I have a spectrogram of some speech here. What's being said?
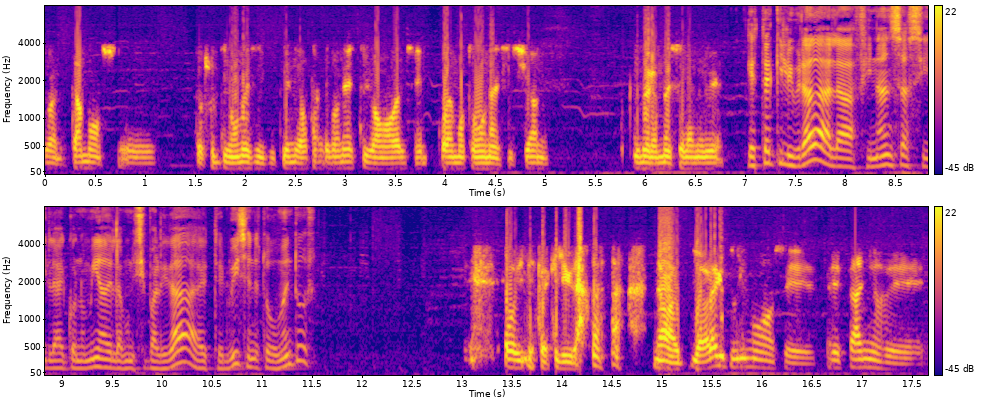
Bueno, estamos eh, los últimos meses insistiendo bastante con esto y vamos a ver si podemos tomar una decisión los primeros meses año que viene. ¿Está equilibrada las finanzas y la economía de la municipalidad, este Luis, en estos momentos? Hoy está equilibrada. no, la verdad que tuvimos eh, tres años de,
